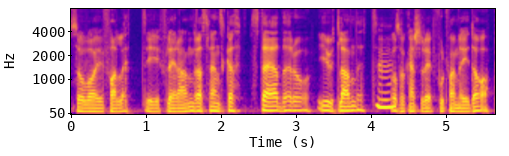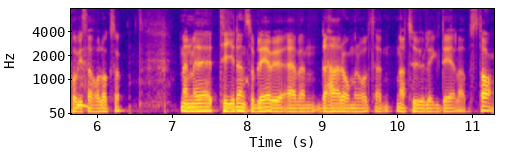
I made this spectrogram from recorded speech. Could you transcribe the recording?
Så var ju fallet i flera andra svenska städer och i utlandet. Och så kanske det fortfarande är idag på vissa håll också. Men med tiden så blev ju även det här området en naturlig del av stan.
